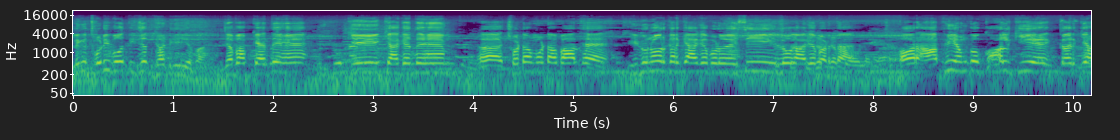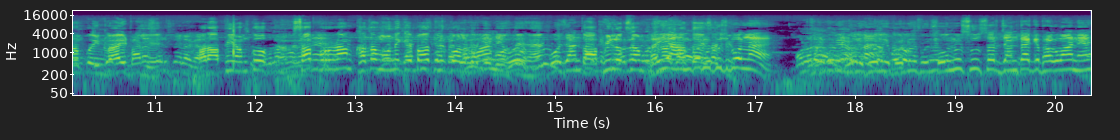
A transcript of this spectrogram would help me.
लेकिन थोड़ी बहुत इज़्ज़त घट गई है भाई। जब आप कहते हैं कि क्या कहते हैं छोटा मोटा बात है इग्नोर करके आगे बढ़ो ऐसे ही लोग आगे बढ़ता है। और आप ही हमको कॉल किए करके हमको इनवाइट किए और आप ही हमको सब प्रोग्राम खत्म होने के बाद फिर कॉल करके बोलते हैं तो आप ही लोग से हम भैया हमको भी कुछ बोलना है? सोनू सूद सर जनता के भगवान है।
